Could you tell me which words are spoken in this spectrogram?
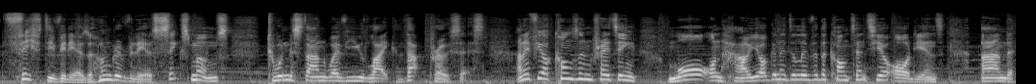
50 videos, 100 videos, six months to understand whether you like that process. And if you're concentrating more on how you're going to deliver the content to your audience and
